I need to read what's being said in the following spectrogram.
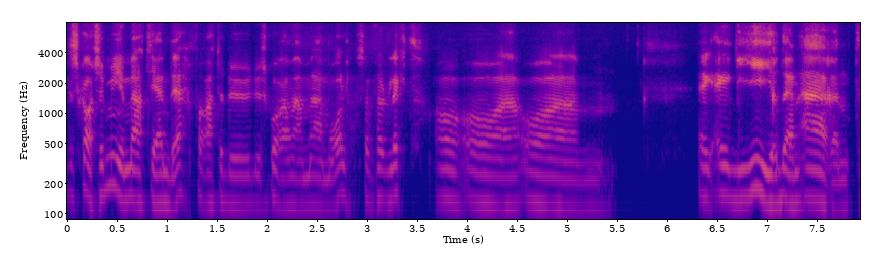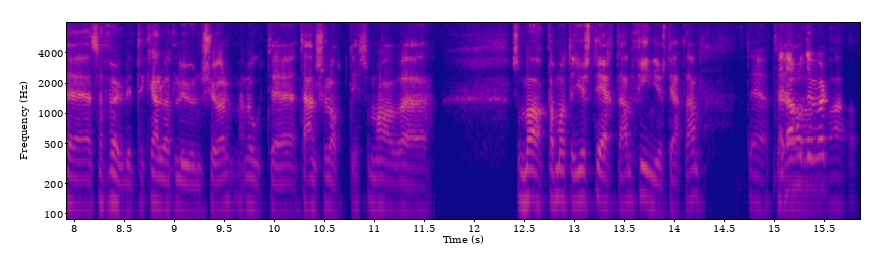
det, skal ikke mye mer til enn det for at du, du skårer mer, mer mål, selvfølgelig. Og, og, og um, jeg, jeg, gir den æren til, selvfølgelig til Calvert Lewin sjøl, men òg til, til Angelotti, som har, uh, som har på en måte justert den, finjustert den. Det, men det hadde, vært,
